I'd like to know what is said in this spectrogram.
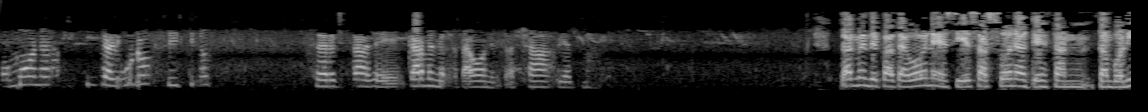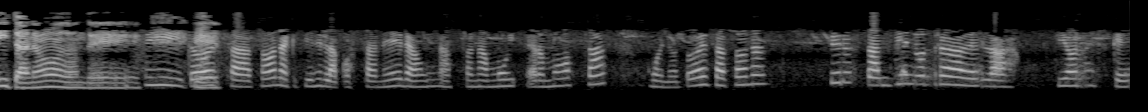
Pomona y algunos sitios cerca de Carmen de Patagones, allá en Vietnam. Carmen de Patagones y esa zona que es tan tan bonita, ¿no? Donde sí, toda eh, esa zona que tiene la costanera, una zona muy hermosa. Bueno, toda esa zona, pero también otra de las cuestiones que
